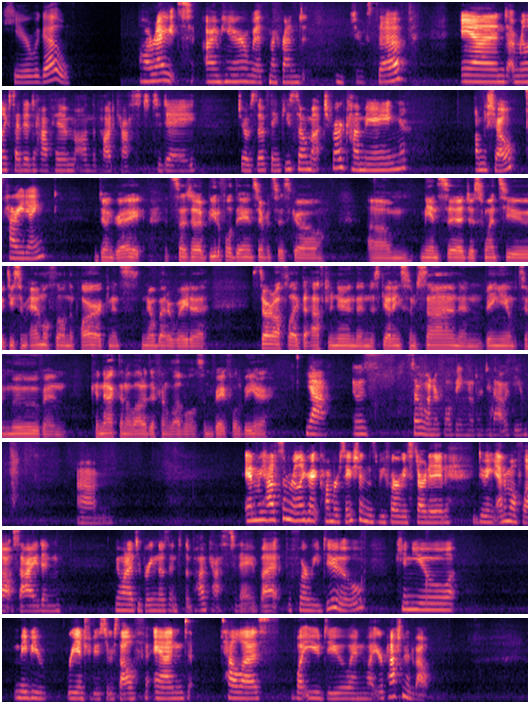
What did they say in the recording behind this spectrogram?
here we go. All right, I'm here with my friend Joseph, and I'm really excited to have him on the podcast today. Joseph, thank you so much for coming on the show. How are you doing? I'm doing great. It's such a beautiful day in San Francisco. Um, me and Sid just went to do some animal flow in the park, and it's no better way to start off like the afternoon than just getting some sun and being able to move and connect on a lot of different levels. I'm grateful to be here. Yeah, it was so wonderful being able to do that with you. Um, and we had some really great conversations before we started doing animal flow outside, and we wanted to bring those into the podcast today. But before we do, can you maybe reintroduce yourself and tell us what you do and what you're passionate about?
